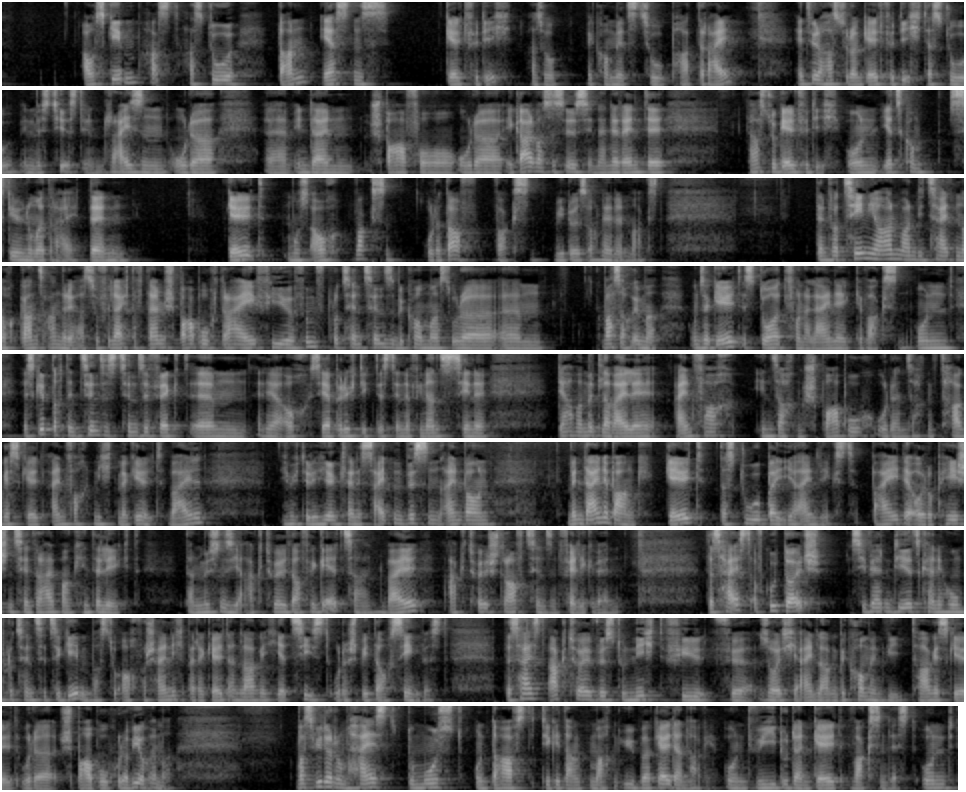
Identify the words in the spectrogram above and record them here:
ausgeben hast, hast du dann erstens Geld für dich, also wir kommen jetzt zu Part 3. Entweder hast du dann Geld für dich, dass du investierst in Reisen oder äh, in deinen Sparfonds oder egal was es ist, in deine Rente, da hast du Geld für dich. Und jetzt kommt Skill Nummer 3, denn Geld muss auch wachsen oder darf wachsen, wie du es auch nennen magst. Denn vor zehn Jahren waren die Zeiten noch ganz andere, als du vielleicht auf deinem Sparbuch drei, vier, fünf Prozent Zinsen bekommen hast oder ähm, was auch immer. Unser Geld ist dort von alleine gewachsen. Und es gibt auch den Zinseszinseffekt, ähm, der auch sehr berüchtigt ist in der Finanzszene, der aber mittlerweile einfach in Sachen Sparbuch oder in Sachen Tagesgeld einfach nicht mehr gilt, weil, ich möchte dir hier ein kleines Seitenwissen einbauen, wenn deine Bank Geld, das du bei ihr einlegst, bei der Europäischen Zentralbank hinterlegt, dann müssen sie aktuell dafür Geld zahlen, weil aktuell Strafzinsen fällig werden. Das heißt auf gut Deutsch, sie werden dir jetzt keine hohen Prozentsätze geben, was du auch wahrscheinlich bei der Geldanlage jetzt siehst oder später auch sehen wirst. Das heißt, aktuell wirst du nicht viel für solche Einlagen bekommen wie Tagesgeld oder Sparbuch oder wie auch immer. Was wiederum heißt, du musst und darfst dir Gedanken machen über Geldanlage und wie du dein Geld wachsen lässt. Und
